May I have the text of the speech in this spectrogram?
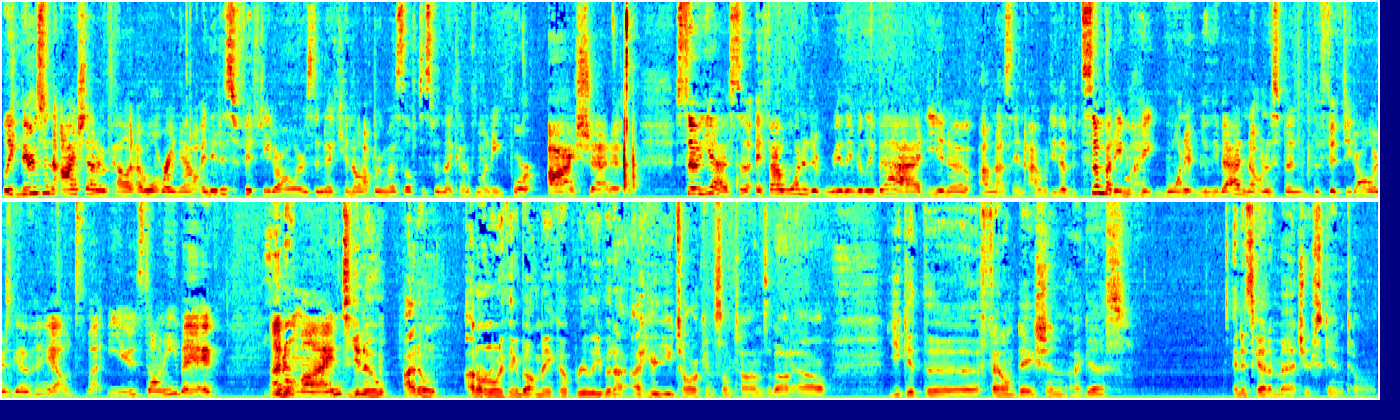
like there's an eyeshadow palette I want right now, and it is fifty dollars, and I cannot bring myself to spend that kind of money for eyeshadow. So yeah, so if I wanted it really, really bad, you know, I'm not saying I would do that, but somebody might want it really bad and not want to spend the fifty dollars. Go, hey, I'll just buy used on eBay. I You don't know- mind. You know, I don't. I don't know anything about makeup really, but I, I hear you talking sometimes about how you get the foundation, I guess, and it's got to match your skin tone.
